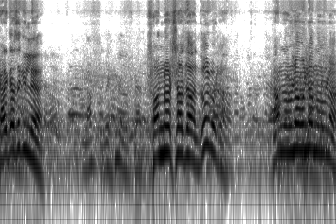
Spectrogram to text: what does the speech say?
কার কাছে কিনলে? সম্রাট সাজান, দূর বেটা। নাম জানো না নাম জানো না?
